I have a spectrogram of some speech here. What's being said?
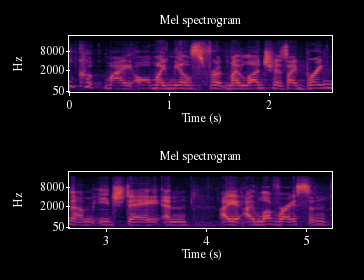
this. cook my all my meals for my lunches. I bring them each day, and I, I love rice and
